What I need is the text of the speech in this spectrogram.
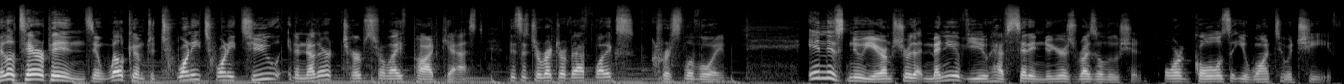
Hello, Terrapins, and welcome to 2022 in another Terps for Life podcast. This is Director of Athletics, Chris Lavoie. In this new year, I'm sure that many of you have set a New Year's resolution or goals that you want to achieve.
